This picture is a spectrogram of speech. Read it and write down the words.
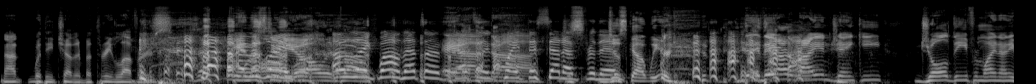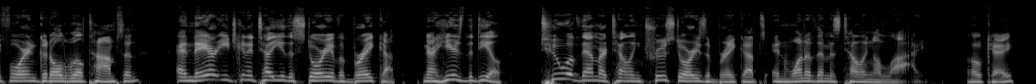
Not with each other, but three lovers I in the was like, studio. I was like, wow, that's a that's And, a, quite the uh, setup just, for this. just got weird. they, they are Ryan Janke, Joel D from Y94, and good old Will Thompson. And they are each going to tell you the story of a breakup. Now, here's the deal two of them are telling true stories of breakups, and one of them is telling a lie. Okay.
